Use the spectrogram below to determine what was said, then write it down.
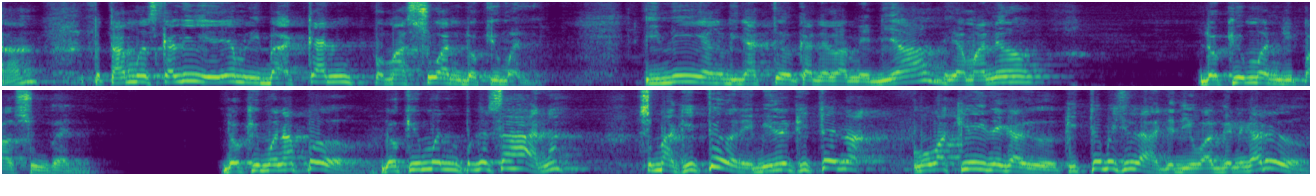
ha, pertama sekali ia melibatkan pemalsuan dokumen. Ini yang dinyatakan dalam media yang mana dokumen dipalsukan. Dokumen apa? Dokumen pengesahan lah. Sebab kita ni bila kita nak mewakili negara, kita mestilah jadi warga negara.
